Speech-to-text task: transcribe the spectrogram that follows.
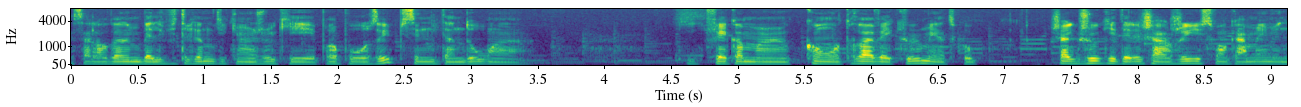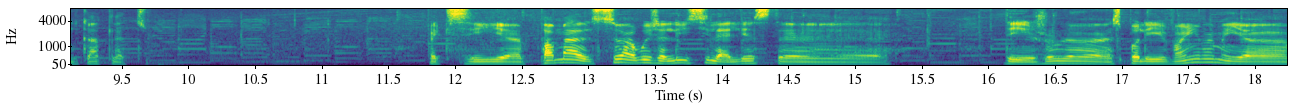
Ça, leur donne une belle vitrine a un jeu qui est proposé. Puis c'est Nintendo qui fait comme un contrat avec eux. Mais en tout cas, chaque jeu qui est téléchargé, ils se font quand même une cote là-dessus. Fait que c'est euh, pas mal ça. Ah oui, j'ai ici la liste euh, des jeux. C'est pas les 20, mais il y a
